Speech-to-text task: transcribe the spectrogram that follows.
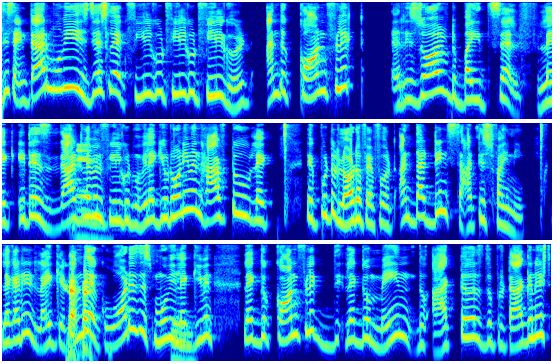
this entire movie is just like feel good, feel good, feel good, and the conflict resolved by itself. Like it is that level Mm. feel good movie. Like you don't even have to like like put a lot of effort, and that didn't satisfy me. Like I didn't like it. I'm like, what is this movie? Like Mm. even like the conflict, like the main the actors, the protagonist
